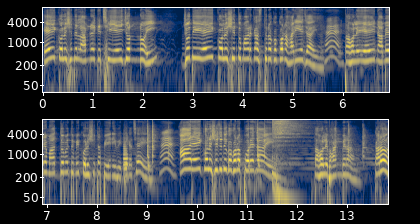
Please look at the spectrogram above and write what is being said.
এই কলসিতে নাম রেখেছি এই জন্যই যদি এই কলসি তোমার কাছ থেকে কখনো হারিয়ে যায় হ্যাঁ। তাহলে এই নামের মাধ্যমে তুমি কলসিটা পেয়ে নিবে ঠিক আছে? হ্যাঁ। আর এই কলসি যদি কখনো পড়ে যায় তাহলে ভাঙবে না। কারণ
